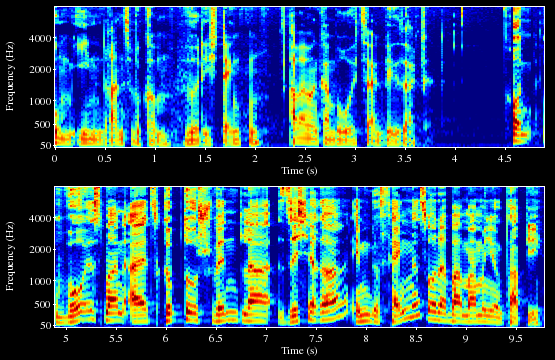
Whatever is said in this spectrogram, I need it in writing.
um ihn dran zu bekommen, würde ich denken. Aber man kann beruhigt sein, wie gesagt. Und wo ist man als Kryptoschwindler sicherer? Im Gefängnis oder bei Mami und Papi?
